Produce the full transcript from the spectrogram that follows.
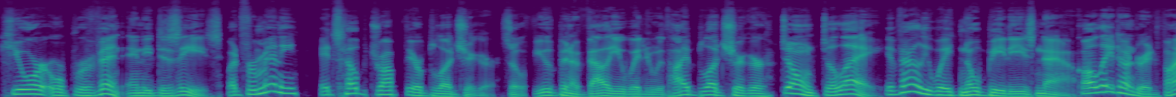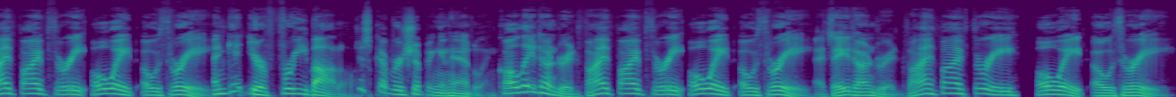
cure, or prevent any disease. But for many, it's helped drop their blood sugar. So if you've been evaluated with high blood sugar, don't delay. Evaluate Nobetes now. Call 800 553 0803 and get your free bottle. Just cover shipping and handling. Call 800 553 0803. That's 800 553 0803.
